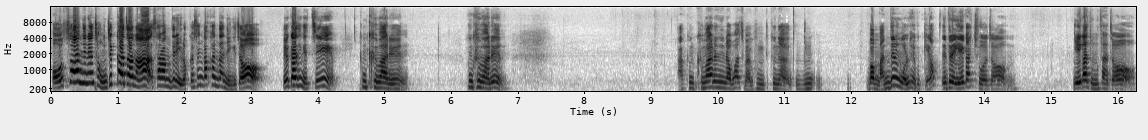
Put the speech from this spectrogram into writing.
어, 수환이는 정직하잖아. 사람들이 이렇게 생각한다는 얘기죠. 여기까지겠지? 그럼 그 말은, 그럼 그 말은, 아, 그럼 그 말은이라고 하지 말고, 그냥, 문, 만 만드는 걸로 해볼게요. 얘들아, 얘가 주어져. 얘가 동사죠.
